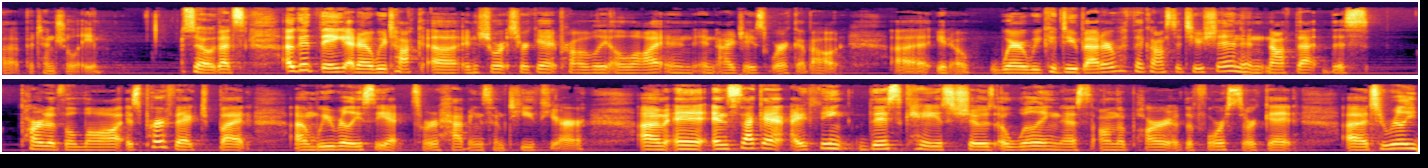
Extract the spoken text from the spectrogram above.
uh, potentially. So that's a good thing. I know we talk uh, in short circuit probably a lot in, in IJ's work about, uh, you know, where we could do better with the Constitution, and not that this part of the law is perfect, but um, we really see it sort of having some teeth here. Um, and, and, second, I think this case shows a willingness on the part of the Fourth Circuit uh, to really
